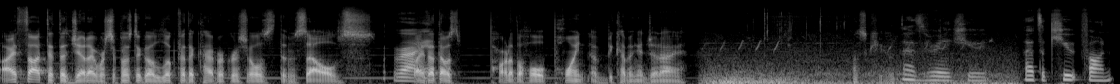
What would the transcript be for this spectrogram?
I thought that the Jedi were supposed to go look for the Kyber crystals themselves. Right. I thought that was part of the whole point of becoming a Jedi. That's cute. That's really cute. That's a cute font.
